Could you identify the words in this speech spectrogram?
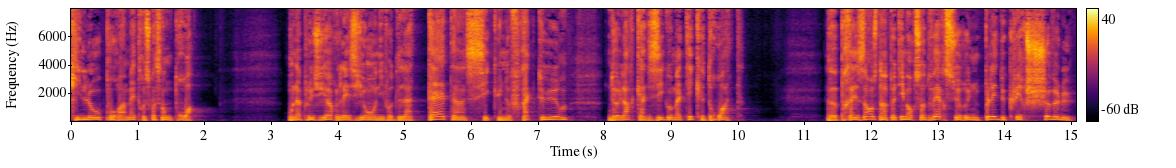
kilos pour 1m63. On a plusieurs lésions au niveau de la tête ainsi qu'une fracture de l'arcade zygomatique droite. Euh, présence d'un petit morceau de verre sur une plaie de cuir chevelu.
